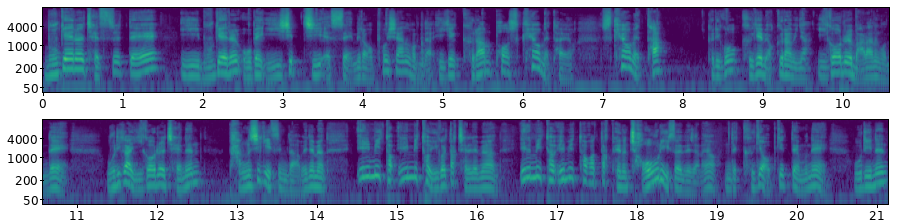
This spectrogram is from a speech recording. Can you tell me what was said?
무게를 쟀을 때의 이 무게를 520 GSM이라고 표시하는 겁니다. 이게 그람 퍼 스퀘어 메타예요. 스퀘어 메타 그리고 그게 몇 그램이냐 이거를 말하는 건데 우리가 이거를 재는 방식이 있습니다. 왜냐면 1m, 1m 이걸 딱 재려면 1m, 1m가 딱 되는 저울이 있어야 되잖아요. 근데 그게 없기 때문에 우리는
